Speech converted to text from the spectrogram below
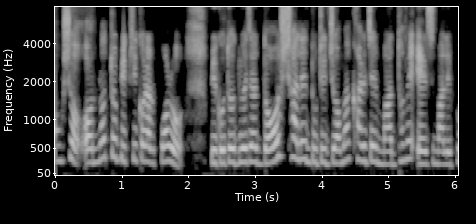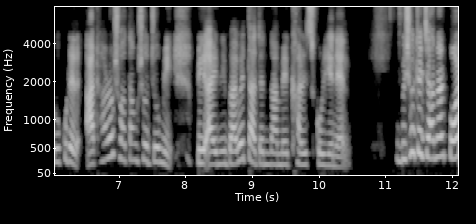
অংশ অন্যত্র বিক্রি করার পরও বিগত দুই হাজার দশ সালে দুটি জমা খারিজের মাধ্যমে এজমালি পুকুরের আঠারো শতাংশ জমি বেআইনিভাবে তাদের নামে খারিজ করিয়ে নেন। বিষয়টি জানার পর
